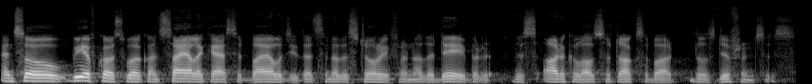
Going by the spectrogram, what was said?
And so, we of course work on sialic acid biology. That's another story for another day, but this article also talks about those differences.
